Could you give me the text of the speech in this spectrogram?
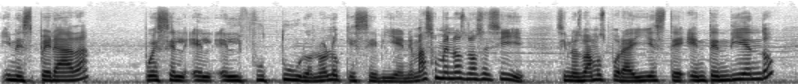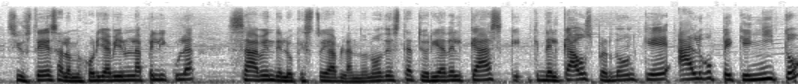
inesperada, pues el, futuro, ¿no? Lo que se viene. Más o menos, no sé si, si nos vamos por ahí este, entendiendo. Si ustedes a lo mejor ya vieron la película, saben de lo que estoy hablando, ¿no? De esta teoría del que, del caos, perdón, que algo pequeñito,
